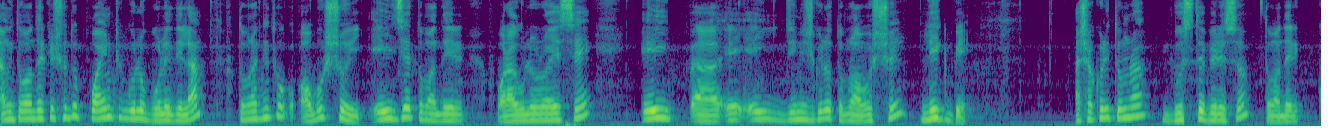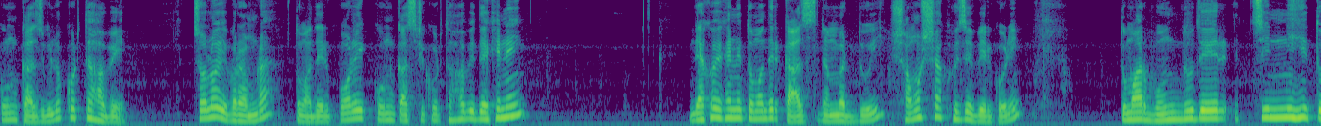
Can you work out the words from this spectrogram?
আমি তোমাদেরকে শুধু পয়েন্টগুলো বলে দিলাম, তোমরা কিন্তু অবশ্যই এই যে তোমাদের পড়াগুলো রয়েছে এই এই- জিনিসগুলো তোমরা অবশ্যই লিখবে। আশা করি তোমরা বুঝতে পেরেছ তোমাদের কোন কাজগুলো করতে হবে। চলো এবার আমরা তোমাদের পরে কোন কাজটি করতে হবে দেখে নেই। দেখো এখানে তোমাদের কাজ নাম্বার দুই, সমস্যা খুঁজে বের করি। তোমার বন্ধুদের চিহ্নিত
